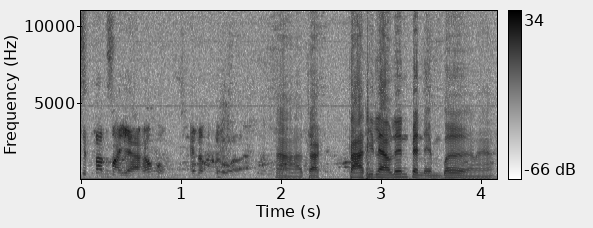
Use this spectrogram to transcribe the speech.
ซิปตันมายาครับผมแนะนำตัวอ่าจากตาที่แล้วเล่นเป็นเอมเบอร์นะฮะ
